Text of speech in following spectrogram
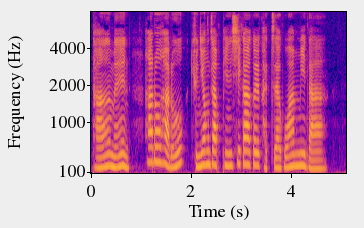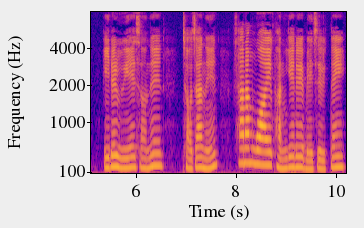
다음은 하루하루 균형 잡힌 시각을 갖자고 합니다. 이를 위해서는 저자는 사람과의 관계를 맺을 때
